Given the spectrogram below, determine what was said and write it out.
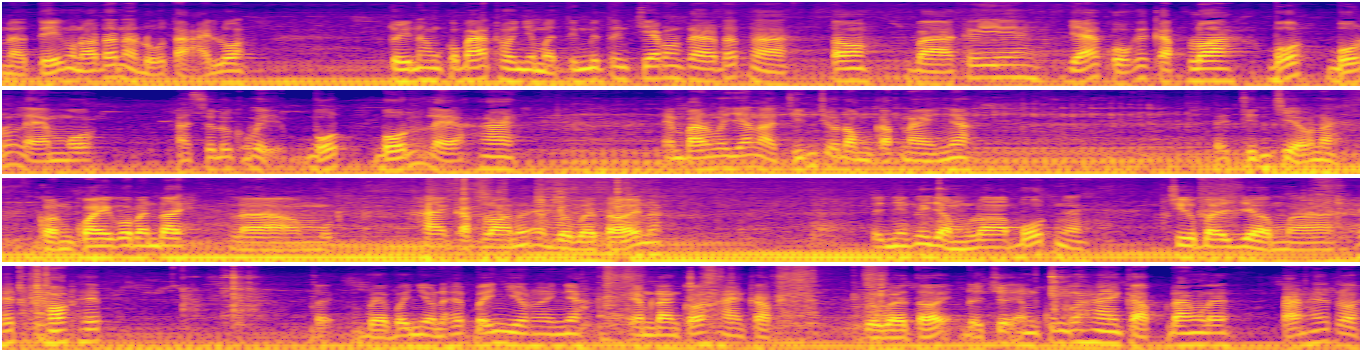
là tiếng của nó rất là đủ tải luôn. Tuy nó không có bát thôi, nhưng mà tiếng tiếng chép nó ra rất là to. Và cái giá của cái cặp loa Bose 401 à xin lỗi quý vị Bose 402 em bán với giá là 9 triệu đồng cặp này nha. Đây 9 triệu này. Còn quay qua bên đây là một hai cặp loa nữa em vừa về tới nữa. Đây, những cái dòng loa bốt này chưa bao giờ mà hết hot hết. Đấy, về bao nhiêu là hết bấy nhiêu thôi nha. Em đang có hai cặp vừa về tới. Đợt trước em cũng có hai cặp đăng lên bán hết rồi.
